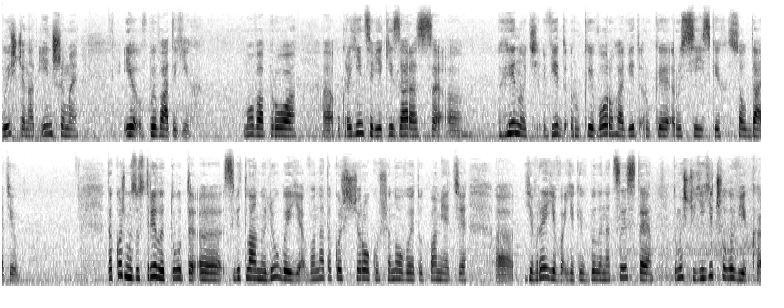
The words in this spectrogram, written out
вище над іншими і вбивати їх. Мова про е, українців, які зараз е, гинуть від руки ворога, від руки російських солдатів. Також ми зустріли тут е, Світлану Любий. Вона також щороку вшановує тут пам'ять е, євреїв, яких вбили нацисти, тому що її чоловік е,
